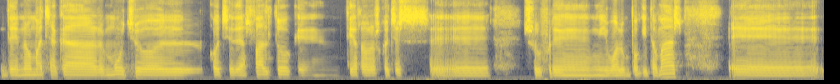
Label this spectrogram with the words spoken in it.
de, no machacar mucho el coche de asfalto que tierra los coches eh, sufren igual un poquito más eh,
